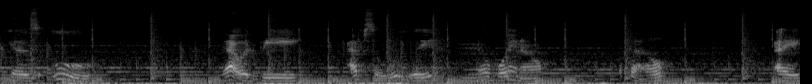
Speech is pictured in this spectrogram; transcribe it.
because, ooh, that would be absolutely no bueno. What the hell? I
